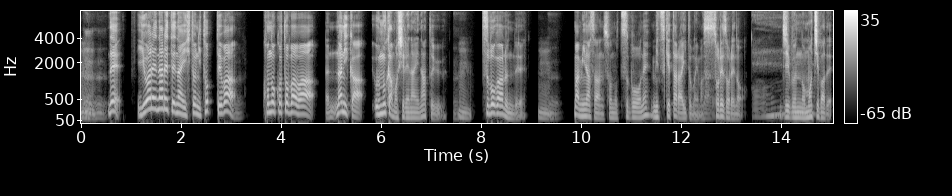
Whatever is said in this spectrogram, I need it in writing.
う。うんん。で言われ慣れてない人にとっては、うんこの言葉は何か生むかもしれないなという。ツボがあるんで。まあ皆さんそのツボをね見つけたらいいと思いますそれぞれのえー自分の持ち場で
